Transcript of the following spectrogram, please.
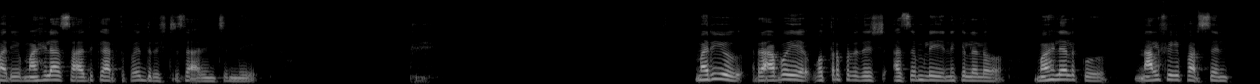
మరియు మహిళా సాధికారతపై దృష్టి సారించింది. మరియు రాబోయే ఉత్తరప్రదేశ్ అసెంబ్లీ ఎన్నికలలో మహిళలకు నలభై పర్సెంట్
